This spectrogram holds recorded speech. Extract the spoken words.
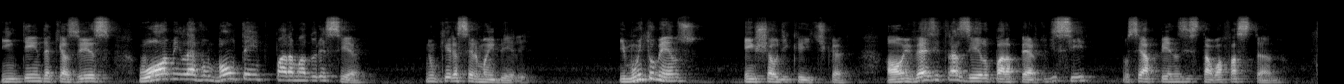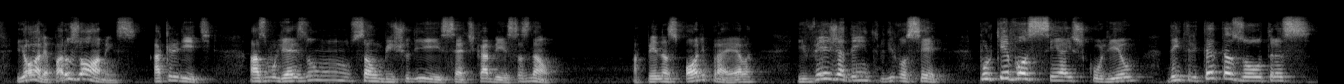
E entenda que às vezes o homem leva um bom tempo para amadurecer não queira ser mãe dele. E muito menos encha-o de crítica. Ao invés de trazê-lo para perto de si, você apenas está o afastando. E olha, para os homens, acredite, as mulheres não são um bicho de sete cabeças, não. Apenas olhe para ela e veja dentro de você por que você a escolheu dentre tantas outras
